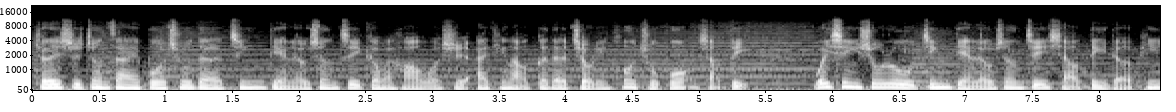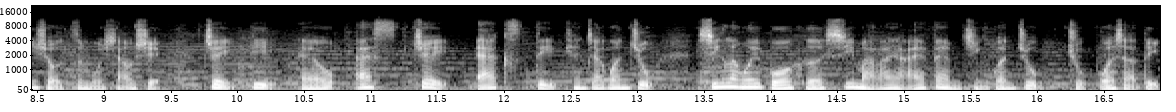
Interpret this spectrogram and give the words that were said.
这里是正在播出的经典留声机，各位好，我是爱听老歌的九零后主播小弟。微信输入“经典留声机小弟”的拼手字母小写 J D L S J X D，添加关注。新浪微博和喜马拉雅 FM，请关注主播小弟。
